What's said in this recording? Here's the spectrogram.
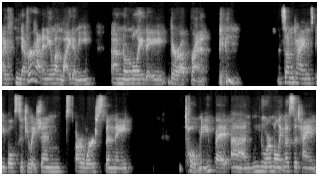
I've never had anyone lie to me. Um, normally, they they're upfront. Sometimes people's situations are worse than they told me, but um, normally, most of the time,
